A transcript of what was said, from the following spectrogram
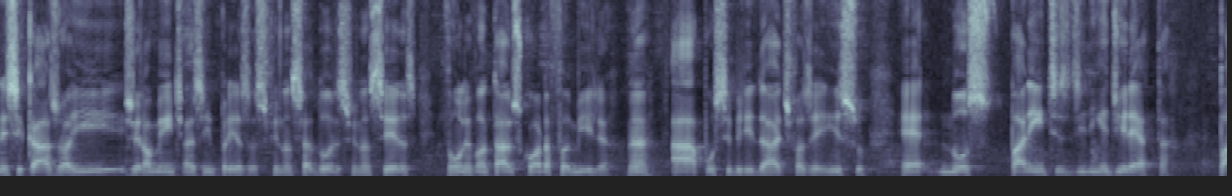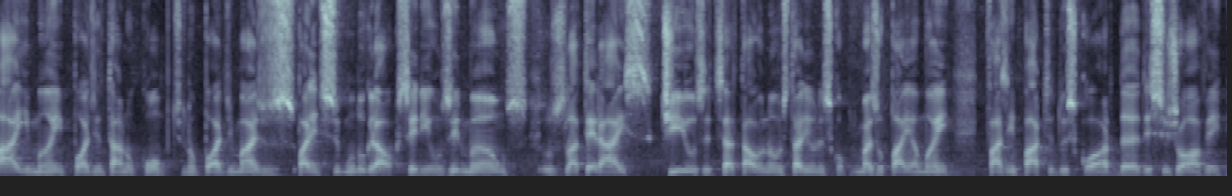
Nesse caso aí, geralmente as empresas financiadoras, financeiras, vão levantar o score da família, né? Há a possibilidade de fazer isso é nos parentes de linha direta pai e mãe podem estar no cômputo, não pode mais os parentes de segundo grau, que seriam os irmãos, os laterais, tios, etc. Tal, não estariam nesse cômputo. Mas o pai e a mãe fazem parte do score desse jovem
